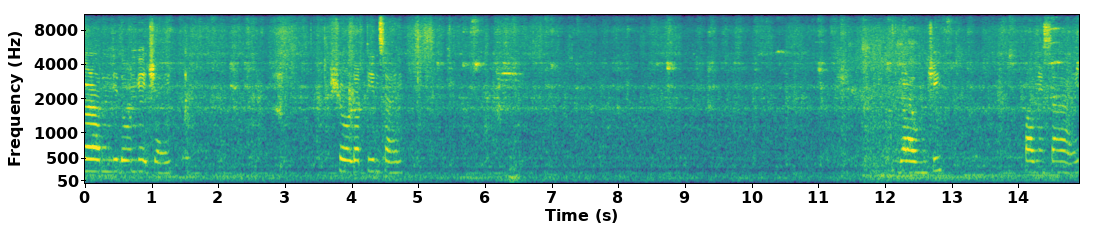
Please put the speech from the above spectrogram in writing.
गळा रुंदी दोन घ्यायची आहे. शोल्डर तीनच आहे गळा उंची पावणे सहा आहे.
